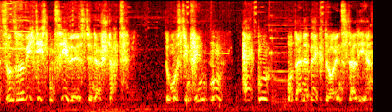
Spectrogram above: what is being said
eines unserer wichtigsten Ziele ist in der Stadt. Du musst ihn finden, hacken und eine Backdoor installieren.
